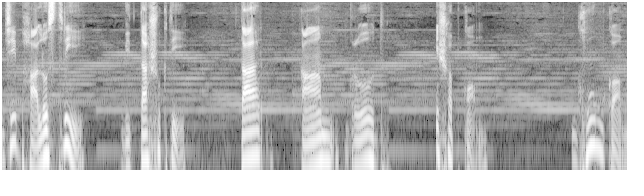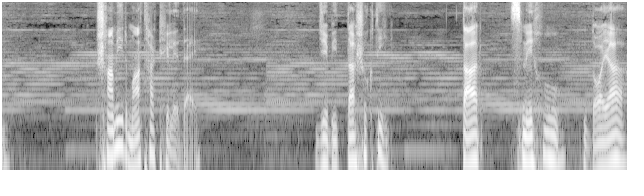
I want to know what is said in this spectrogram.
যে ভালো স্ত্রী বিদ্যাশক্তি, তার, কাম, ক্রোধ, এসব কম। ঘুম কম। স্বামীর মাথা ঠেলে দেয়। যে বিদ্যাশক্তি, তার স্নেহ, দয়া,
